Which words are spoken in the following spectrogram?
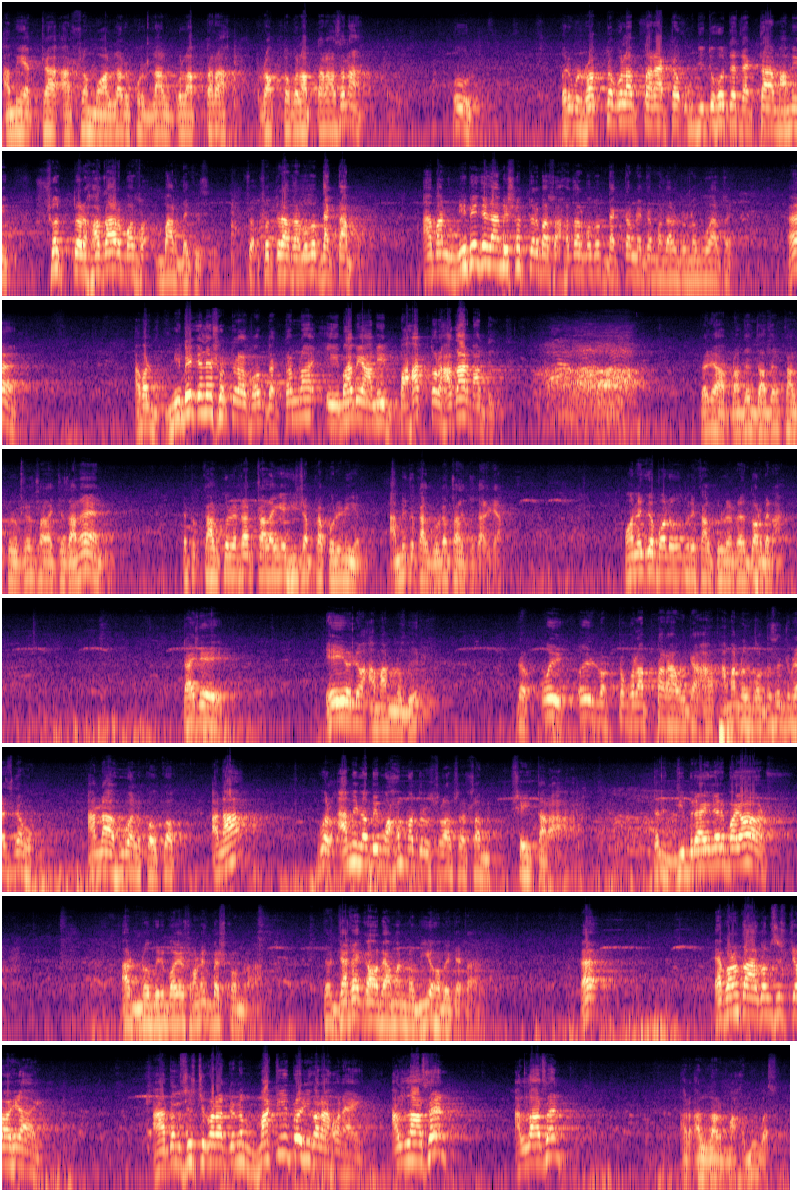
আমি একটা আটশো মোয়াল্লার উপর লাল গোলাপ তারা, রক্ত গোলাপ তারা আছে না? রক্ত গোলাপ তারা একটা উদিত হতে দেখতাম, আমি সত্তর হাজার বছর, বার দেখেছি। সত্তর হাজার বছর দেখতাম। আবার নিভে গেলে আমি সত্তর বছর, হাজার বছর দেখতাম না এটা মাদার জন্য বউ আছে। হ্যাঁ? আবার নিভে গেলে সত্তর হাজার বছর দেখতাম না, এইভাবে আমি বাহাত্তর হাজার বার দেখেছি তাহলে আপনাদের যাদের ক্যালকুলেটর চালাইতে জানেন, একটু ক্যালকুলেটর চালাইয়ে হিসাবটা করে নিয়েন। আমি তো ক্যালকুলেটর চালাইতে জানি না। অনেকে বলে ওদের ক্যালকুলেটর ধরবে না। তাইলে এই হলো আমার নবীর। ওই ওই রক্ত গোলাপ তারা ওইটা আমার নবী বলতেছেন জিবরাজ আনা হুয়াল কৌকব। আনা হুয়াল আমি নবী মোহাম্মদ রসুল্লাহাম সেই তারা। তাহলে জিব্রাইলের বয়স আর নবীর বয়স অনেক বেশ কম না। তো যেটাকে হবে আমার নবীও হবে যেটা। হ্যাঁ? এখনও তো আদম সৃষ্টি হয় নাই। আদম সৃষ্টি করার জন্য মাটি তৈরি করা হয় নাই। আল্লাহ আছেন? আল্লাহ আছেন? আর আল্লাহর মাহবুব আছেন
